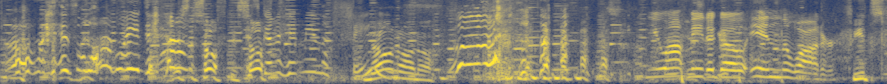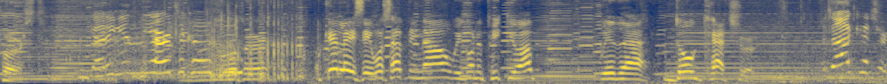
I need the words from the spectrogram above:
Oh, it's a long way down. This is soft. It's It's soft. gonna hit me in the face. No, no, no. You want me to go in the water? Feet first. I'm getting in the Arctic Ocean. Water. Okay, Lacey, what's happening now? We're going to pick you up with a dog catcher. A dog catcher.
